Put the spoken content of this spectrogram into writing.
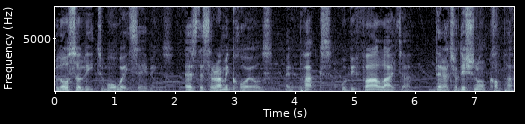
would also lead to more weight savings, as the ceramic coils and packs would be far lighter than are traditional copper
